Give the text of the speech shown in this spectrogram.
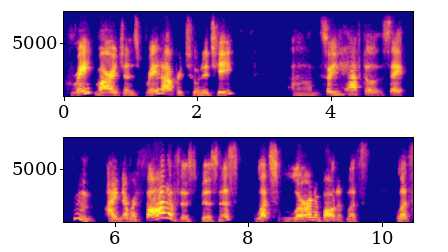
great margins, great opportunity, um, so you have to say, hmm, I never thought of this business. Let's learn about it. Let's let's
